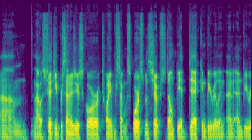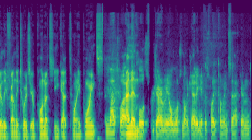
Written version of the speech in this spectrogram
Um, and that was 50% of your score, 20% with sportsmanship. So don't be a dick and be really and, and be really friendly towards your opponents. And you got 20 points. And that's why And then- close for Jeremy almost not getting it despite coming second.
